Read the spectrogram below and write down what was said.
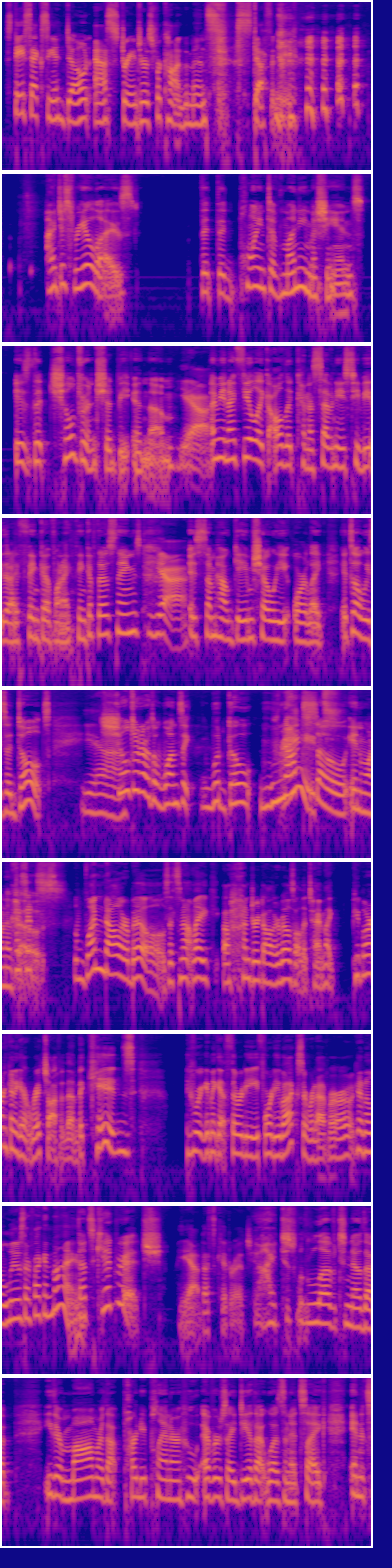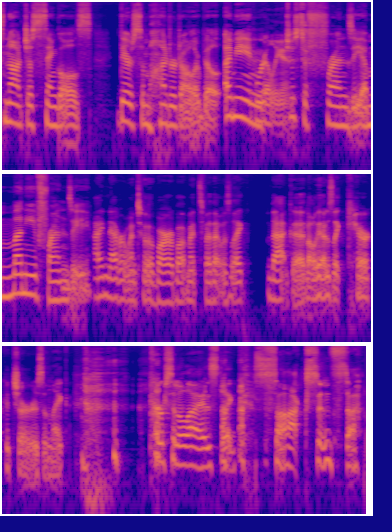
Stay sexy and don't ask strangers for condiments. Stephanie. I just realized that the point of money machines is that children should be in them. Yeah. I mean, I feel like all the kind of 70s TV that I think of when I think of those things yeah. is somehow game showy or like it's always adults. Yeah. Children are the ones that would go nuts Right. so in one of those. It's one dollar bills. It's not like a hundred dollar bills all the time. Like people aren't going to get rich off of them, but kids who are going to get 30, 40 bucks or whatever are going to lose their fucking mind. That's kid rich. Yeah, that's kid rich. I just would love to know that either mom or that party planner, whoever's idea that was, and it's like, and it's not just singles. There's some hundred dollar bill. I mean, Brilliant. Just a frenzy, a money frenzy. I never went to a bar bar mitzvah that was like that good. All we had was like caricatures and like personalized like socks and stuff.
